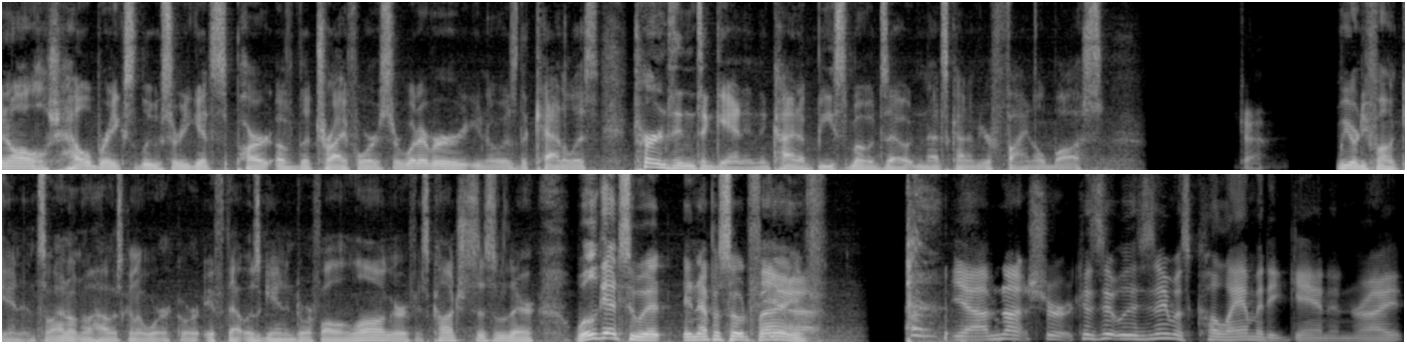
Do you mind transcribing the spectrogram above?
when all hell breaks loose or he gets part of the Triforce or whatever, you know, is the catalyst, turns into Ganon and kind of beast modes out, and that's kind of your final boss. Okay. We already fought Ganon, so I don't know how it's going to work or if that was Ganondorf all along or if his consciousness was there. We'll get to it in episode 5. yeah, I'm not sure because it was his name was Calamity Ganon, right?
